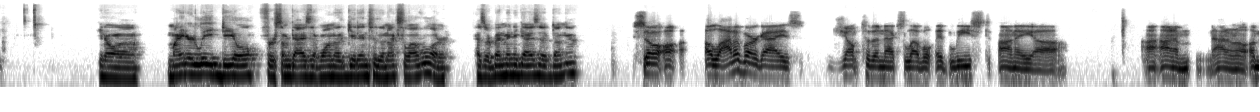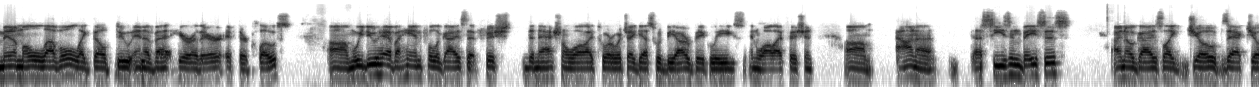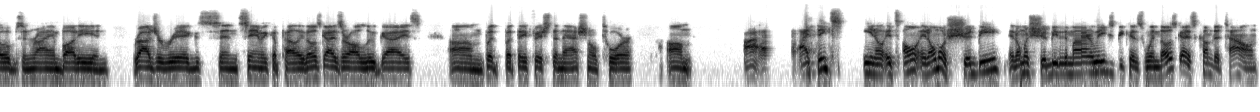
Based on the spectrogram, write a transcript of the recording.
you know, a minor league deal for some guys that want to get into the next level, or has there been many guys that have done that? So uh, a lot of our guys jump to the next level at least on a uh, on a I don't know a minimal level. Like they'll do an event here or there if they're close. Um, we do have a handful of guys that fish the National Walleye Tour, which I guess would be our big leagues in walleye fishing, um, on a, a season basis. I know guys like Job, Zach Jobs, and Ryan Buddy, and Roger Riggs, and Sammy Capelli. Those guys are all loot guys, um, but but they fish the national tour. Um, I I think you know it's all it almost should be it almost should be the minor leagues because when those guys come to town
